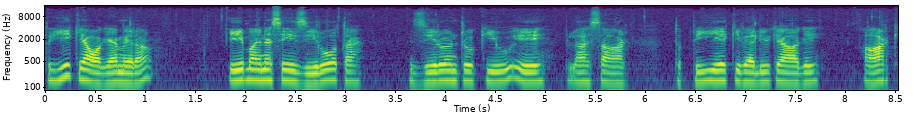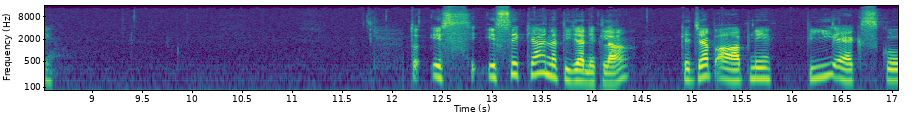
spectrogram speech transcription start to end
तो ये क्या हो गया मेरा? a माइनस ए ज़ीरो होता है। Zero into q a plus r तो पी ए की वैल्यू क्या आ गई? आर के। तो इस, इससे क्या नतीजा निकला? कि जब आपने पी एक्स को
